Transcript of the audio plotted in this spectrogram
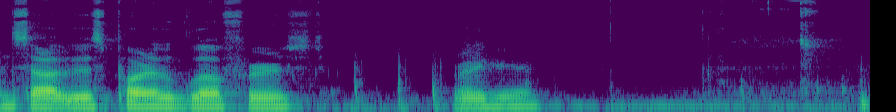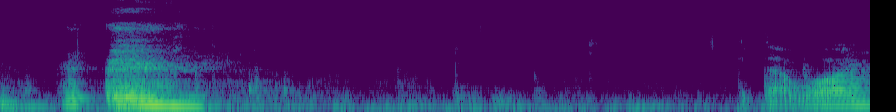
inside of this part of the glove first, right here. Get that water.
